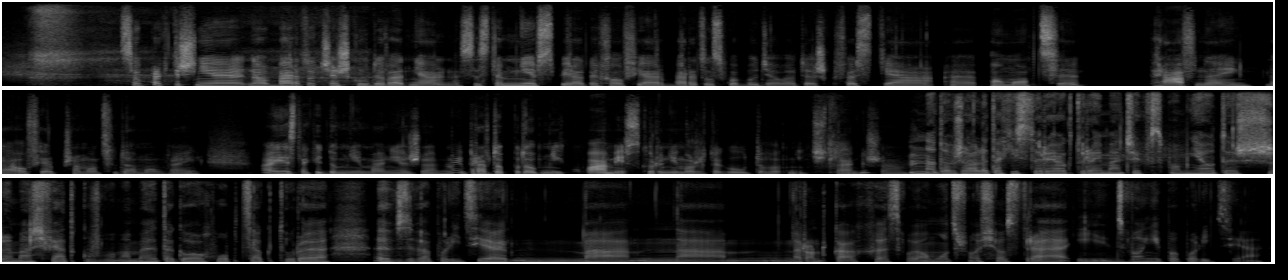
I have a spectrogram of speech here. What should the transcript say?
są praktycznie no, bardzo ciężko udowadnialne. System nie wspiera tych ofiar, bardzo słabo działa też kwestia e, pomocy prawnej dla ofiar przemocy domowej, a jest takie domniemanie, że najprawdopodobniej kłamie, skoro nie może tego udowodnić. Także No dobrze, ale ta historia, o której Maciek wspomniał, też ma świadków, bo mamy tego chłopca, który e, wzywa policję, ma na rączkach swoją młodszą siostrę i dzwoni po policję.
